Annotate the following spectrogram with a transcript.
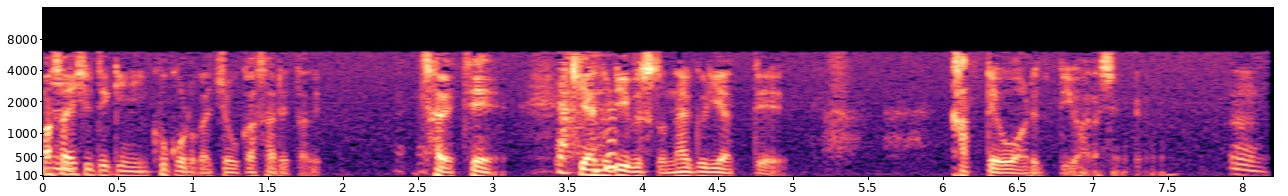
まあ最終的に心が浄化された、されて、キアヌ・リーブスと殴り合って、勝って終わるっていう話だけうん。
